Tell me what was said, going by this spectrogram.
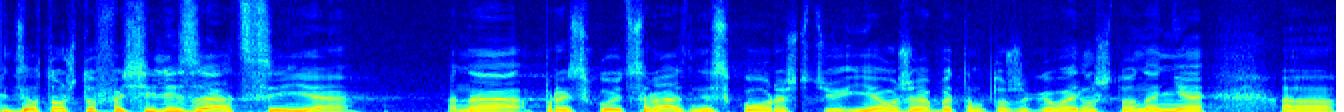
э, дело в том, что фоссилизация, она происходит с разной скоростью, и я уже об этом тоже говорил, что она не а,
